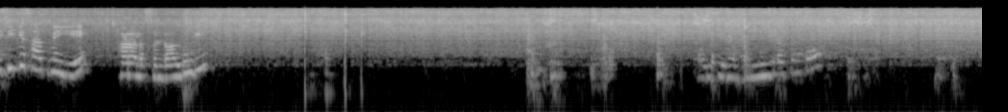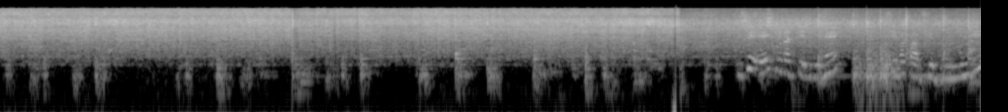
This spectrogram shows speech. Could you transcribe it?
इसी के साथ में ये हरा लहसुन डाल दूँगी। और इसे मैं भून लूँगी लहसुन को। इसे एक मिनट के लिए मैं इसी प्रकार से भून लूँगी।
